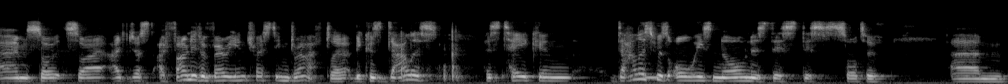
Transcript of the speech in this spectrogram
Um, so so I, I, just I found it a very interesting draft uh, because Dallas has taken Dallas was always known as this this sort of um,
